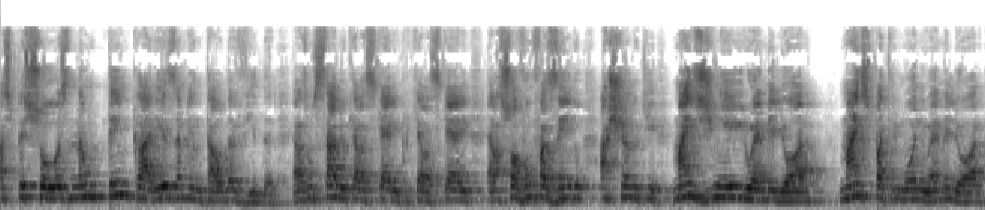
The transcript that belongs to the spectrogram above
as pessoas não têm clareza mental da vida. Elas não sabem o que elas querem porque elas querem, elas só vão fazendo achando que mais dinheiro é melhor, mais patrimônio é melhor,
